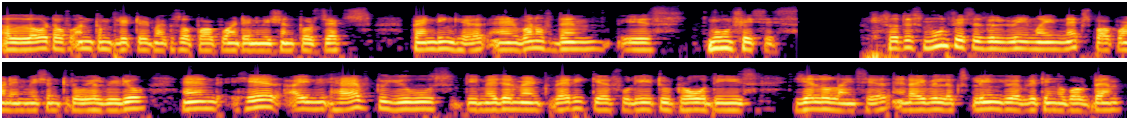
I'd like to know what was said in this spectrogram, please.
a lot of uncompleted Microsoft PowerPoint animation projects pending here and one of them is moon faces. So this moon faces will be my next PowerPoint animation tutorial video and here I have to use the measurement very carefully to draw these yellow lines here. And I will explain you everything about them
